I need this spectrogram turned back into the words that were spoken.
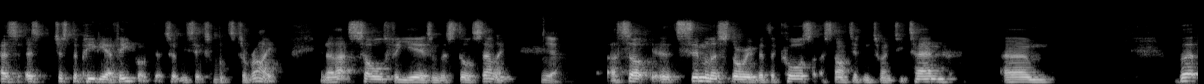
as as just a PDF ebook that took me six months to write. You know, that sold for years and was still selling. Yeah. Uh, so a similar story with the course. I started in 2010. Um, but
